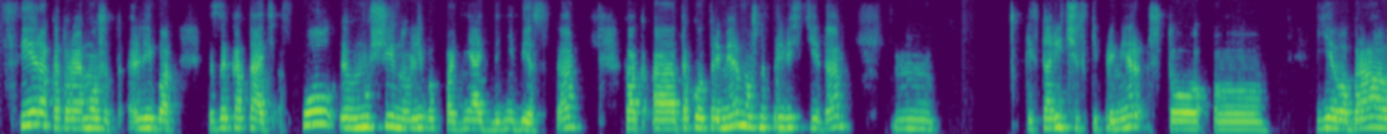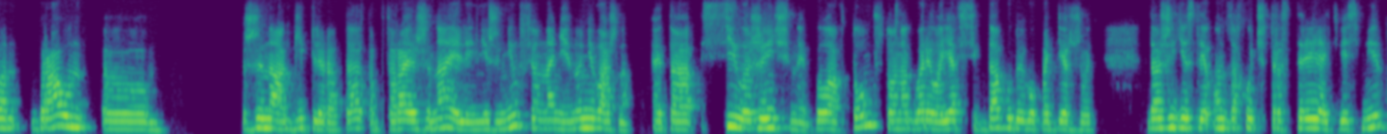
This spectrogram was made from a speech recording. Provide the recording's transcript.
сфера, которая может либо закатать в пол э, мужчину, либо поднять до небес. Да? Как э, такой пример можно привести, да? исторический пример, что э, Ева Браун, Браун жена Гитлера, да, там вторая жена или не женился он на ней, но неважно. Это сила женщины была в том, что она говорила, я всегда буду его поддерживать. Даже если он захочет расстрелять весь мир,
